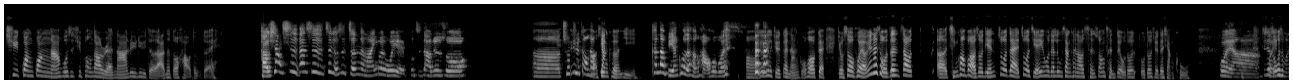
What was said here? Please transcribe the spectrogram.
去逛逛啊，或是去碰到人啊，绿绿的啊，那都好，对不对？好像是，但是这个是真的吗？因为我也不知道，就是说，呃，出去看好像可以看到别人过得很好，会不会？哦，又又觉得更难过。哦，对，有时候会哦，因为那时候我真的知道，呃，情况不好的时候，连坐在坐捷运或在路上看到成双成对，我都我都觉得想哭。会啊，就觉得为什么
